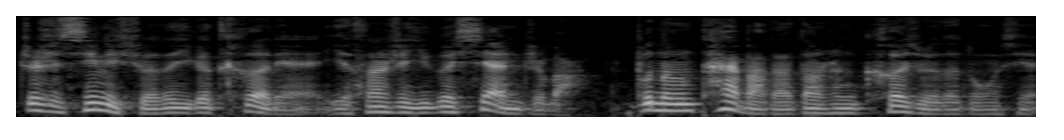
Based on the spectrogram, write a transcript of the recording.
这是心理学的一个特点，也算是一个限制吧。不能太把它当成科学的东西，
